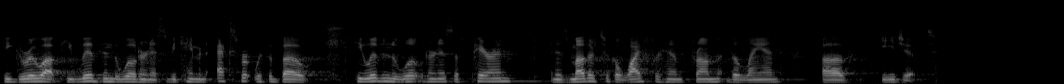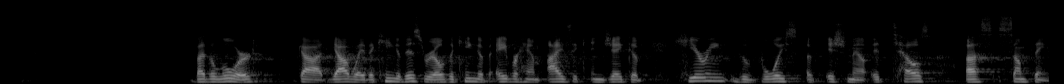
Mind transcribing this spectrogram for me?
He grew up, he lived in the wilderness, became an expert with the bow. He lived in the wilderness of Paran, and his mother took a wife for him from the land of Egypt. By the Lord, God, Yahweh, the King of Israel, the King of Abraham, Isaac, and Jacob, hearing the voice of Ishmael, it tells us something.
